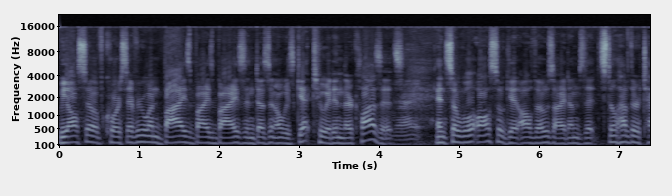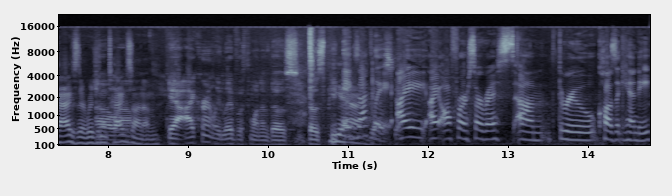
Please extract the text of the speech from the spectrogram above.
We also, of course, everyone buys, buys, buys, and doesn't always get to it in their closets. Right. And so we'll also get all those items that still have their tags, their original Oh, tags wow. on them. Yeah, I currently live with one of those those people. Yeah. Exactly. Yes, yes. I, I offer a service um, through Closet Candy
